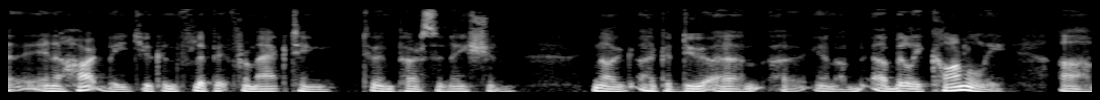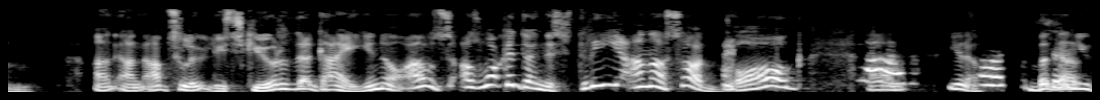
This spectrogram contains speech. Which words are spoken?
uh, in a heartbeat you can flip it from acting to impersonation. You know, I, I could do, um, uh, you know, a Billy Connolly. Um, and, and absolutely skewer the guy. You know, I was I was walking down the street and I saw a dog. And, you know, but then you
